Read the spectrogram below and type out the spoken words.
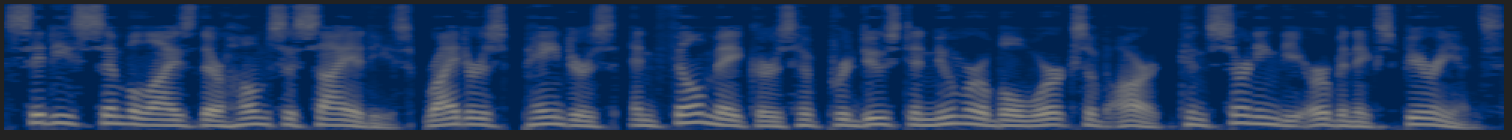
cities symbolize their home societies. Writers, painters, and filmmakers have produced innumerable works of art concerning the urban experience.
